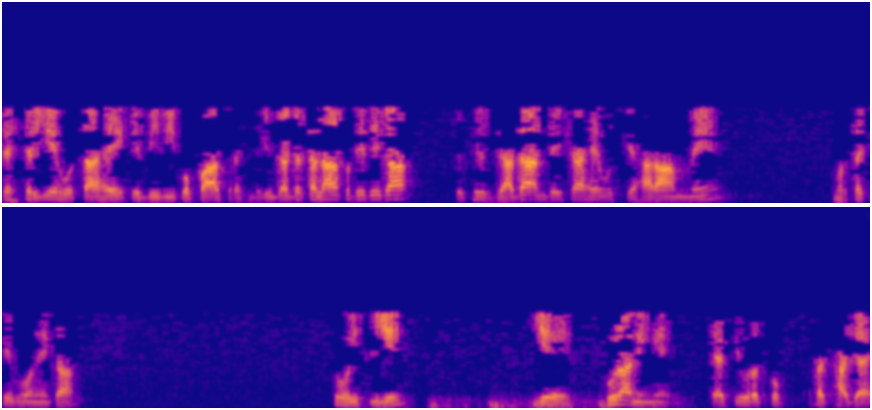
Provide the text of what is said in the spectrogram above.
بہتر یہ ہوتا ہے کہ بیوی کو پاس رکھ لے کیونکہ اگر طلاق دے دے گا تو پھر زیادہ اندیشہ ہے اس کے حرام میں مرتکب ہونے کا۔ تو اس لیے یہ برا نہیں ہے ایسی عورت کو رکھا جائے۔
